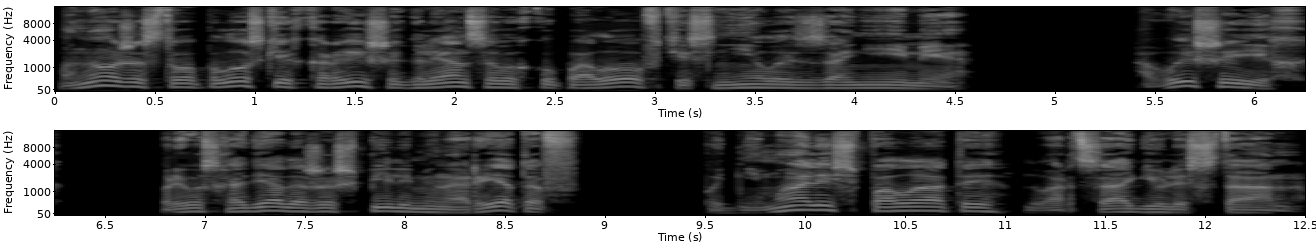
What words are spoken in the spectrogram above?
Множество плоских крыш и глянцевых куполов теснилось за ними. А выше их, превосходя даже шпили минаретов, поднимались палаты дворца Гюлистан.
